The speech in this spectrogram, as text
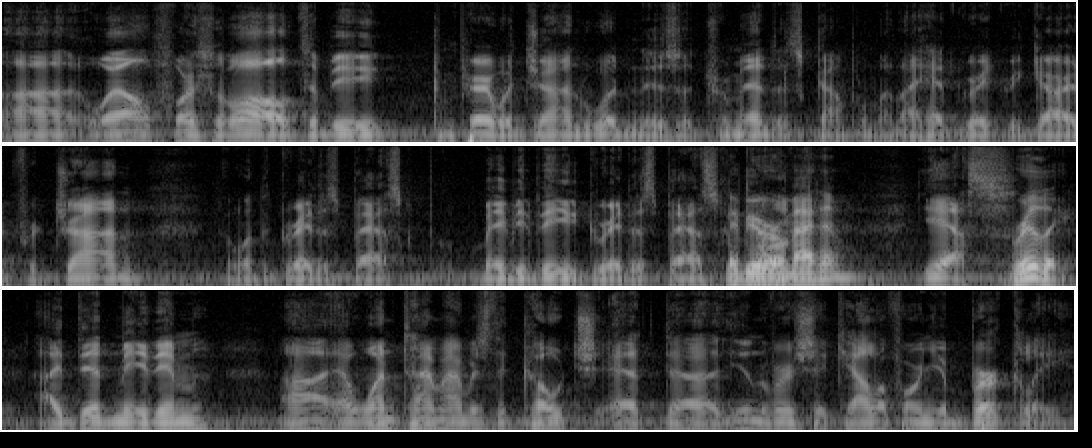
Uh, well, first of all, to be compared with John Wooden is a tremendous compliment. I had great regard for John, one of the greatest basketball, maybe the greatest basketball. Have you ever met him? Yes. Really? I did meet him. Uh, at one time, I was the coach at uh, University of California, Berkeley,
